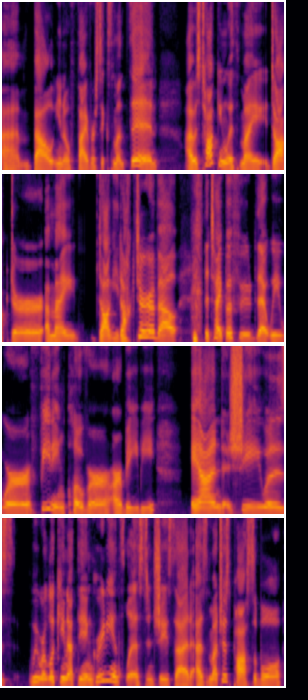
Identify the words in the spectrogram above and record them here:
um, about, you know, five or six months in, I was talking with my doctor, uh, my doggy doctor, about the type of food that we were feeding Clover, our baby. And she was, we were looking at the ingredients list, and she said, as much as possible,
